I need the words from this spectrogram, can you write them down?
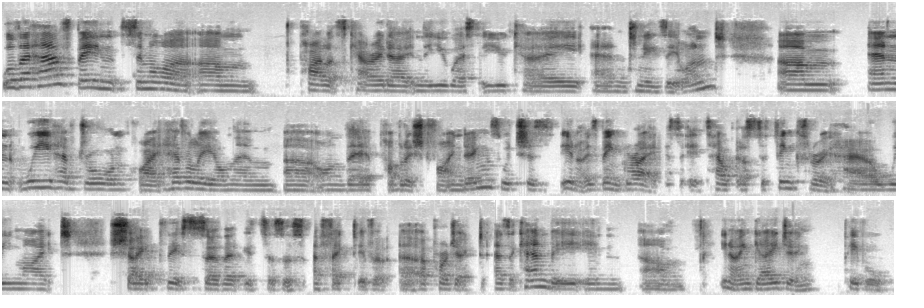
well, there have been similar um, pilots carried out in the US, the UK, and New Zealand. Um, and we have drawn quite heavily on them uh, on their published findings, which is you know has been great. It's, it's, helped us to think through how we might shape this so that it's as effective a, a project as it can be in um, you know engaging people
